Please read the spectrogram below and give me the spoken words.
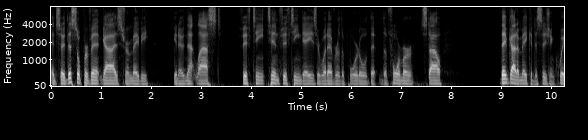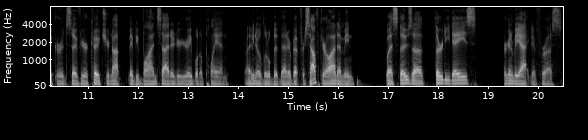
And so this will prevent guys from maybe, you know, in that last 15 10 15 days or whatever the portal that the former style they've got to make a decision quicker and so if you're a coach you're not maybe blindsided or you're able to plan Right. you know a little bit better but for South Carolina I mean Wes those uh 30 days are going to be active for us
